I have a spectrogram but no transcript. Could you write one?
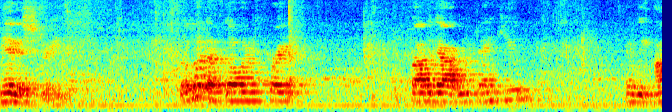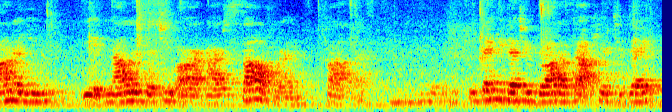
ministry. So let us go in prayer. Father God, we thank you and we honor you. We acknowledge that you are our sovereign Father. We thank you that you brought us out here today.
